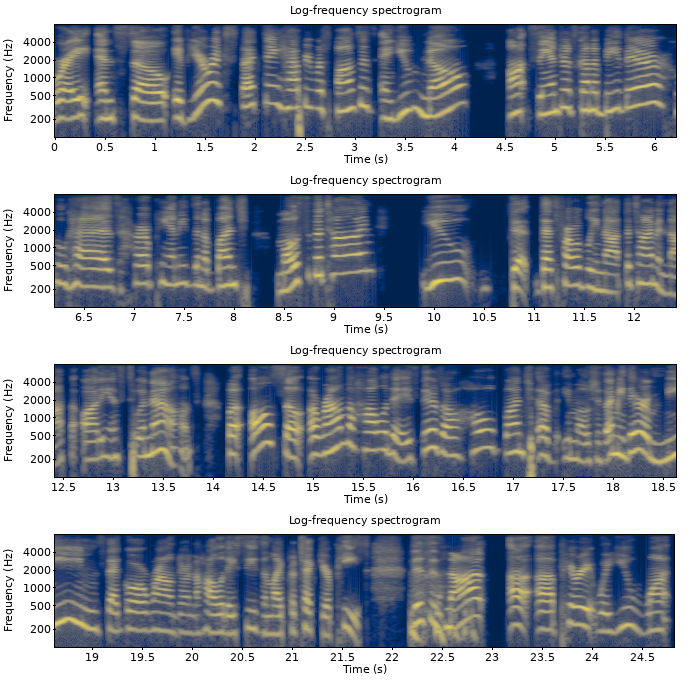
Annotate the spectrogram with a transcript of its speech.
right? And so if you're expecting happy responses and you know Aunt Sandra's going to be there who has her panties in a bunch most of the time, you that that's probably not the time and not the audience to announce. But also around the holidays, there's a whole bunch of emotions. I mean, there are memes that go around during the holiday season, like protect your peace. This is not a, a period where you want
